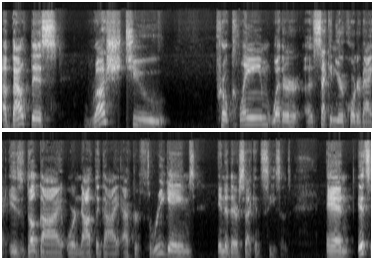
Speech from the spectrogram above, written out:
about this rush to proclaim whether a second year quarterback is the guy or not the guy after three games into their second seasons and it's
